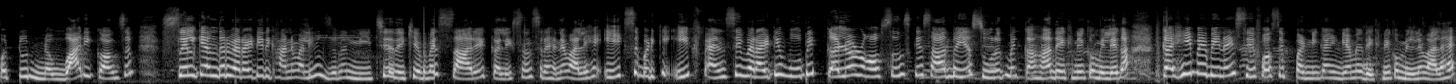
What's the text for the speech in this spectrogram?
पट्टू नवारी कॉन्सेप्ट सिल्क के अंदर वैरायटी दिखाने वाली हूँ, जरा नीचे देखिए भाई, सारे कलेक्शंस रहने वाले हैं। एक से बढ़ के एक फैंसी वैरायटी वो भी कलर ऑप्शंस के साथ भैया, सूरत में कहाँ देखने को मिलेगा? कहीं पे भी नहीं, सिर्फ़ और सिर्फ़ पर्णिका इंडिया में देखने को मिलने वाला है।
